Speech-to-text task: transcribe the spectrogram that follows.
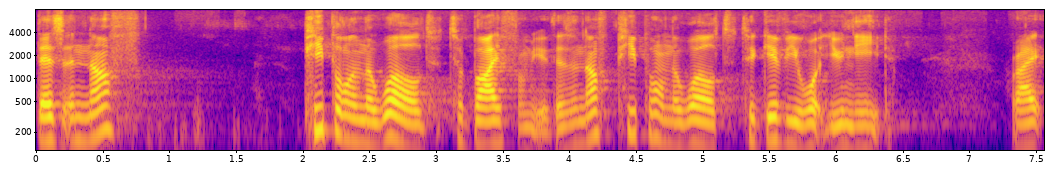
There's enough people in the world to buy from you, there's enough people in the world to give you what you need, right?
